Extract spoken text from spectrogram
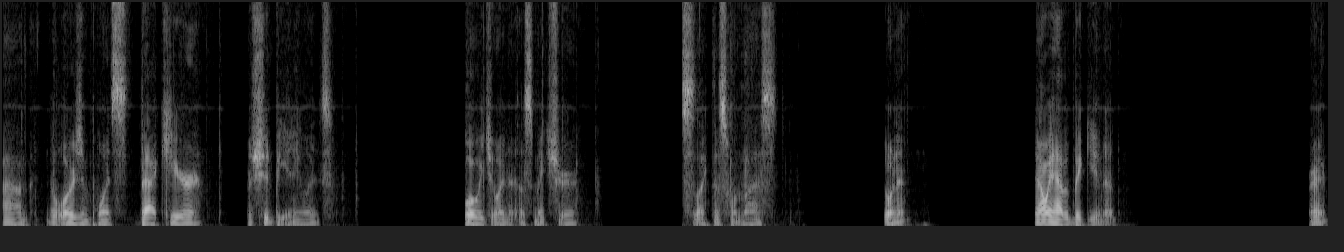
Um, the origin points back here should be anyways. Before we join it, let's make sure. Select this one last. Join it. Now we have a big unit. Right?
